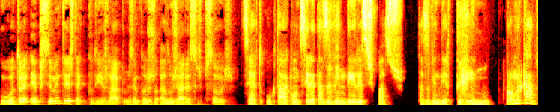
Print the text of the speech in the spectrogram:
O outro é precisamente este, é que podias lá, por exemplo, alojar essas pessoas. Certo. O que está a acontecer é que estás a vender esses espaços. Estás a vender terreno para o mercado,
